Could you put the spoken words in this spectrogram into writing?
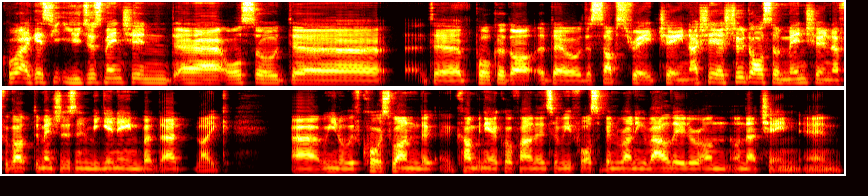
Cool. I guess you just mentioned uh, also the the Polkadot the the substrate chain. Actually, I should also mention. I forgot to mention this in the beginning, but that like uh, you know, of course, one the company I co-founded, so we've also been running a validator on on that chain, and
